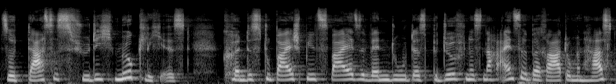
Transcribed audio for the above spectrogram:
sodass es für dich möglich ist? Könntest du beispielsweise, wenn du das Bedürfnis nach Einzelberatungen hast,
